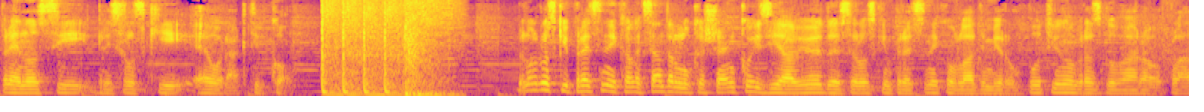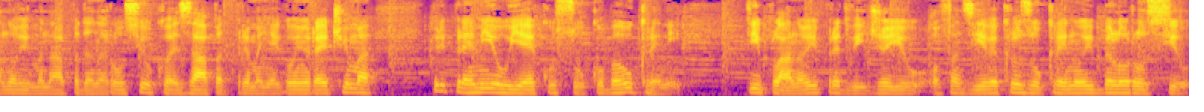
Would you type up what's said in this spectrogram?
prenosi briselski Euractiv.com. Beloruski predsednik Aleksandar Lukašenko izjavio je da je sa ruskim predsednikom Vladimirom Putinom razgovarao o planovima napada na Rusiju koje je Zapad, prema njegovim rečima, pripremio u jeku sukoba u Ukrajini. Ti planovi predviđaju ofanzive kroz Ukrajinu i Belorusiju,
